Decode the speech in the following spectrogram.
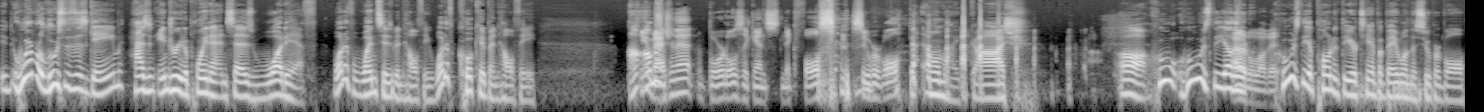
whoever loses this game has an injury to point at and says, "What if? What if Wentz had been healthy? What if Cook had been healthy?" Can you I'm imagine that Bortles against Nick Foles in the Super Bowl? That- oh my gosh. Oh, who who was the other? would love it. Who was the opponent the year Tampa Bay won the Super Bowl,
